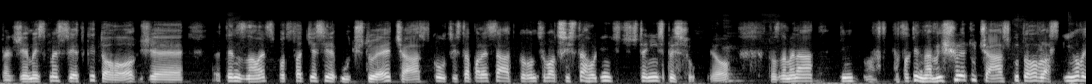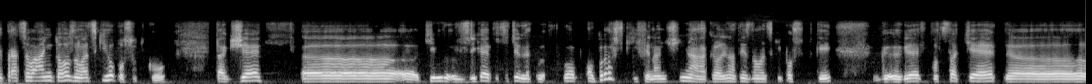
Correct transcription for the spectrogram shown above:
Takže my jsme svědky toho, že ten znalec v podstatě si účtuje částkou 350 korun třeba 300 hodin čtení spisu. Jo? To znamená, tím v podstatě navyšuje tu částku toho vlastního vypracování toho znaleckého posudku. Takže uh, tím vznikají v podstatě obrovský finanční náklady na ty znalecké posudky, kde v podstatě uh,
